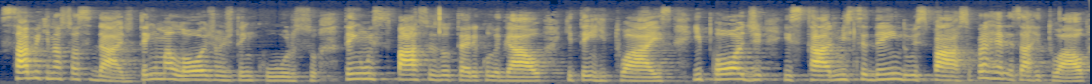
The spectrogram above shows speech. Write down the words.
sabe que na sua cidade tem uma loja onde tem curso, tem um espaço esotérico legal, que tem rituais e pode estar me cedendo o espaço para realizar ritual,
